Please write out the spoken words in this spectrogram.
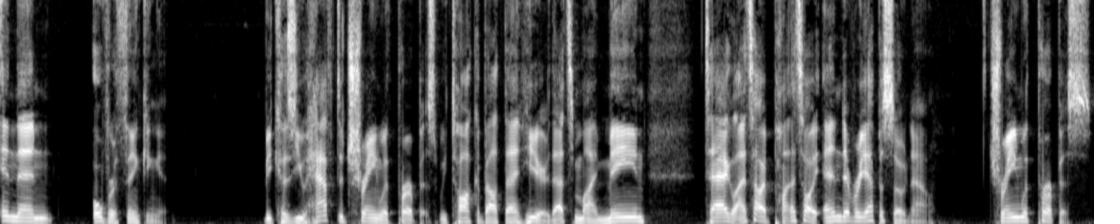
and then overthinking it. Because you have to train with purpose. We talk about that here. That's my main tagline. That's how I that's how I end every episode now. Train with purpose.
